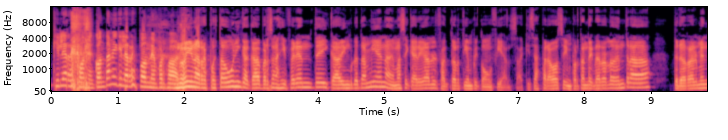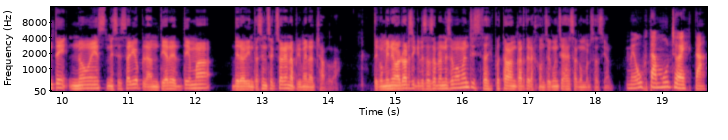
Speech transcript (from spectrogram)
¿Qué le responden? Contame qué le responden, por favor. No hay una respuesta única, cada persona es diferente y cada vínculo también. Además hay que agregarle el factor tiempo y confianza. Quizás para vos es importante aclararlo de entrada, pero realmente no es necesario plantear el tema de la orientación sexual en la primera charla. Te conviene evaluar si quieres hacerlo en ese momento y si estás dispuesta a bancarte las consecuencias de esa conversación. Me gusta mucho esta.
